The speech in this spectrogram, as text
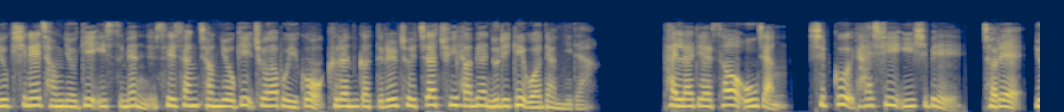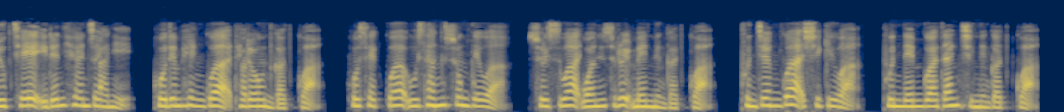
육신의 정욕이 있으면 세상 정욕이 좋아 보이고 그런 것들을 쫓아 취하며 누리기 원합니다. 갈라디아서 5장 19-21 절에 육체의 일은 현저하니 고듬 행과 더러운 것과 호색과 우상 숭배와 술수와 원수를 맺는 것과 분쟁과 시기와 분냄과 땅 짓는 것과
